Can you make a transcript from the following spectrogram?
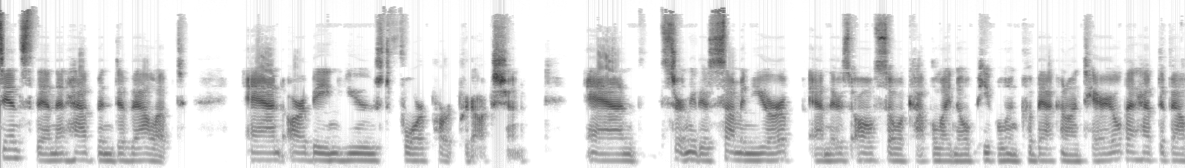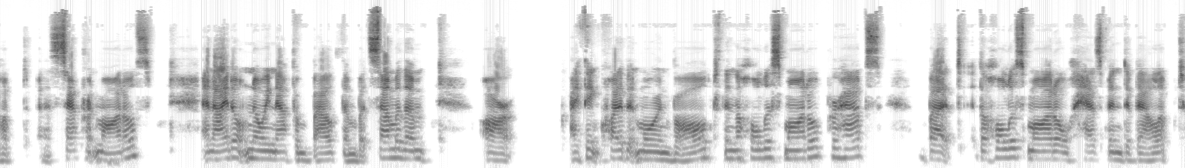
since then that have been developed and are being used for pork production. And certainly there's some in Europe, and there's also a couple I know people in Quebec and Ontario that have developed uh, separate models. And I don't know enough about them, but some of them are, I think, quite a bit more involved than the Holos model, perhaps but the Holos model has been developed.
